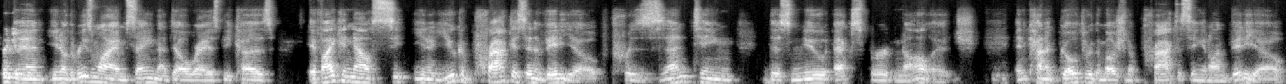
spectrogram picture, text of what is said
Thank you. and you know the reason why i'm saying that del ray is because if I can now see, you know, you could practice in a video presenting this new expert knowledge mm-hmm. and kind of go through the motion of practicing it on video,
